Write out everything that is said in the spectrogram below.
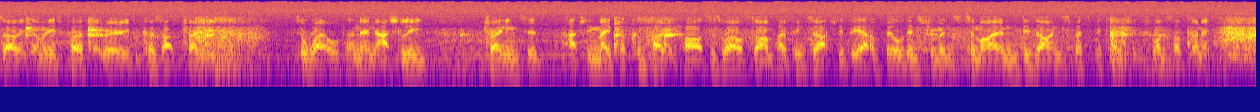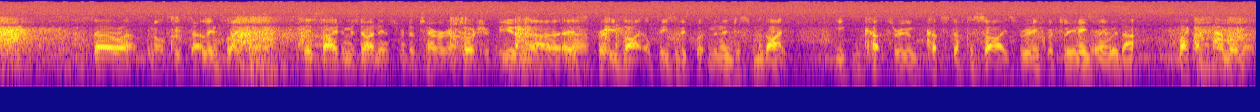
So, I mean, it's perfect, really, because that's training to, to weld and then actually training to actually make up component parts as well. So I'm hoping to actually be able to build instruments to my own design and specifications once I've done it. So uh, that's an oxyacetylene flame. This item is not an instrument of terror and torture for you. No, it's a pretty vital piece of equipment and just like you can cut through and cut stuff to size really quickly and easily right. with that. Like a cameraman.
